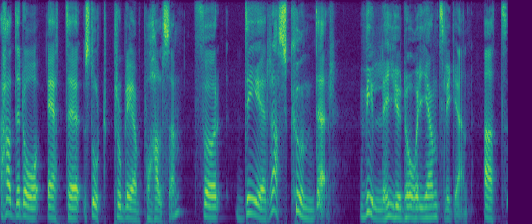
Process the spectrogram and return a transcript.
hade då ett eh, stort problem på halsen för deras kunder ville ju då egentligen att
